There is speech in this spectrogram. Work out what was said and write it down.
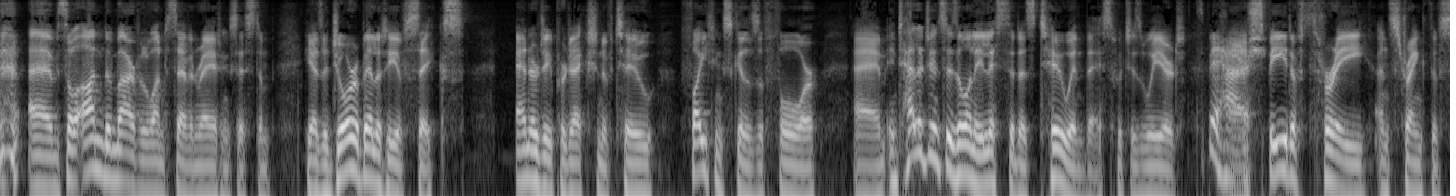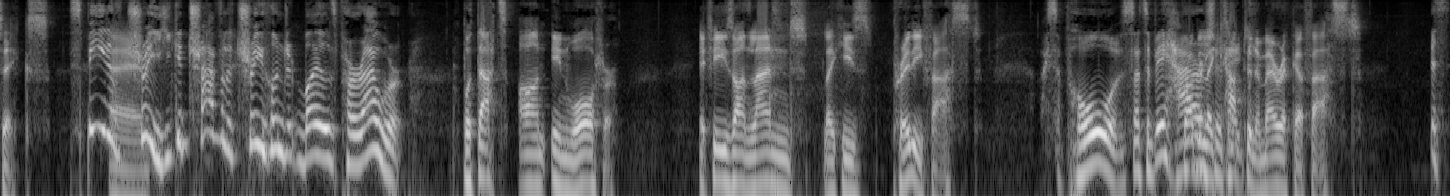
Um, so on the Marvel one to seven rating system, he has a durability of six, energy projection of two, fighting skills of four. Um, intelligence is only listed as two in this, which is weird. It's a bit harsh. speed of three and strength of six, Speed of Um, three. He can travel at 300 miles per hour. but that's on in water. If he's on land, like he's pretty fast, I suppose that's a bit harsh. probably I like think. Captain America fast. It's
